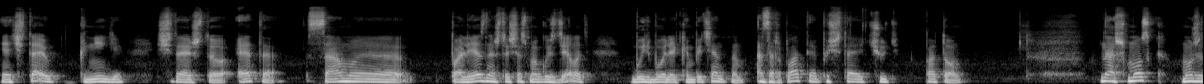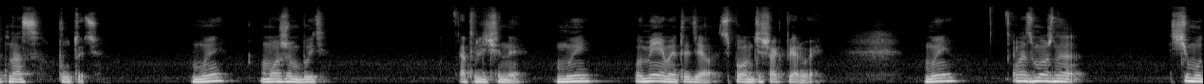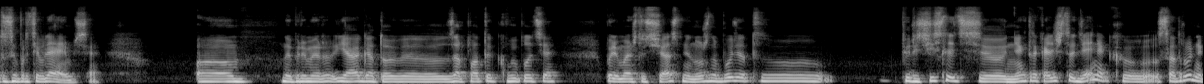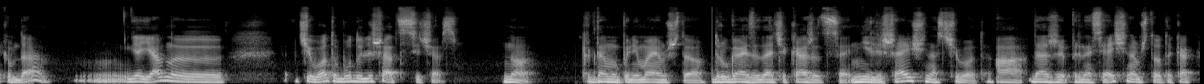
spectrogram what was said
Я читаю книги, считаю, что это самое полезное, что сейчас могу сделать, быть более компетентным. А зарплаты я посчитаю чуть потом. Наш мозг может нас путать. Мы можем быть отвлечены. Мы умеем это делать. Вспомните шаг первый. Мы, возможно, чему-то сопротивляемся. Например, я готовлю зарплаты к выплате понимаю, что сейчас мне нужно будет э, перечислить э, некоторое количество денег э, сотрудникам, да. Я явно чего-то буду лишаться сейчас. Но когда мы понимаем, что другая задача кажется не лишающей нас чего-то, а даже приносящей нам что-то, как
